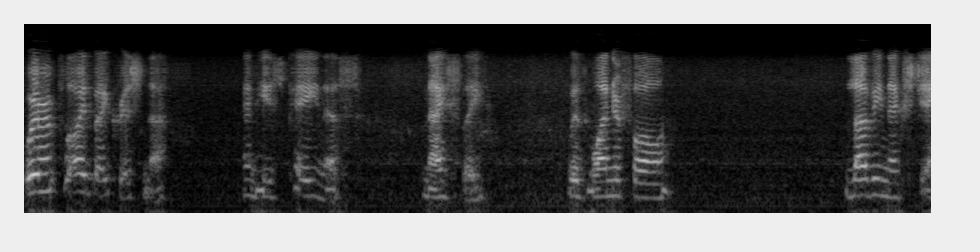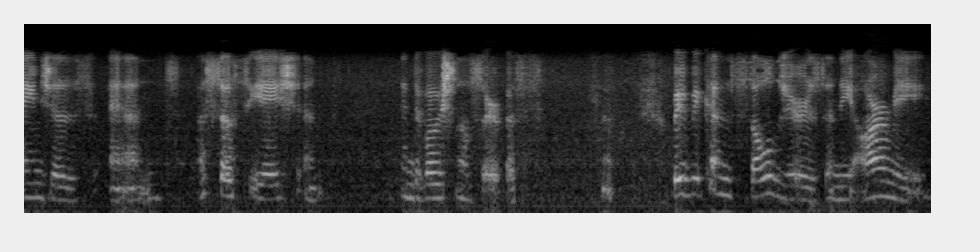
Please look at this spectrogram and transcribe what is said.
We're employed by Krishna and he's paying us nicely with wonderful loving exchanges and association and devotional service. We've become soldiers in the army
